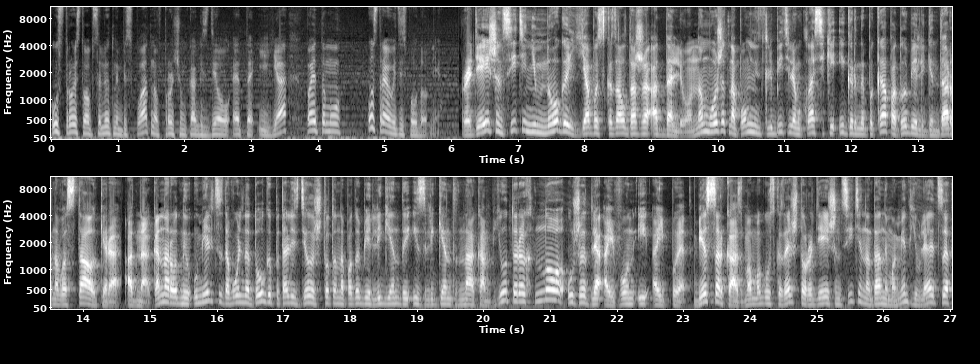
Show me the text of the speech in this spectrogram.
устройство устройство абсолютно бесплатно, впрочем, как сделал это и я, поэтому устраивайтесь поудобнее. Radiation City немного, я бы сказал даже отдаленно, может напомнить любителям классики игр на ПК подобие легендарного Сталкера. Однако народные умельцы довольно долго пытались сделать что-то наподобие легенды из легенд на компьютерах, но уже для iPhone и iPad. Без сарказма могу сказать, что Radiation City на данный момент является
